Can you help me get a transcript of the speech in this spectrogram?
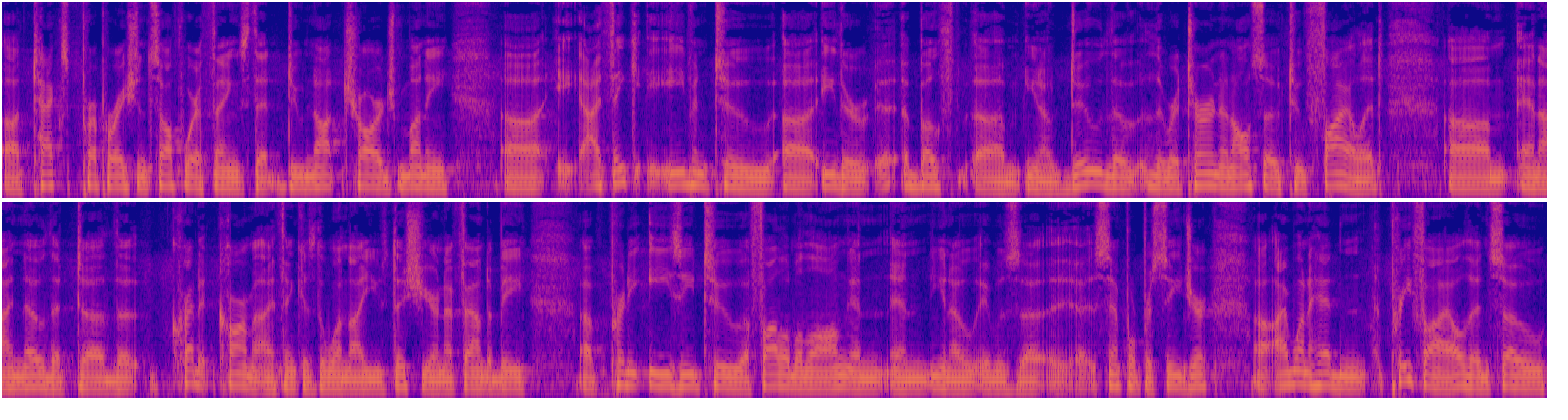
uh, tax preparation software things that do not charge money. I think even to either both, um, you know, do the the return and also to file it. Um, and I know that the Credit Karma, I think, is the one I used this year, and I found to be pretty easy to follow along. And and you know, it was a simple procedure. Uh, I went ahead and pre-filed, and so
